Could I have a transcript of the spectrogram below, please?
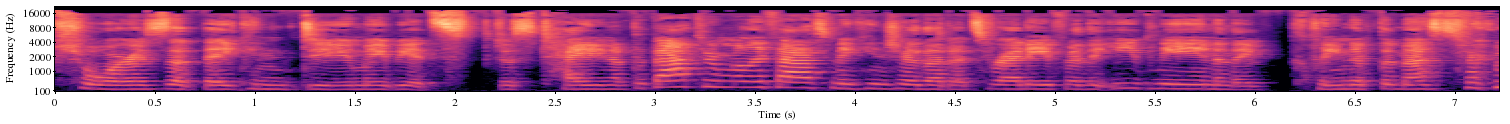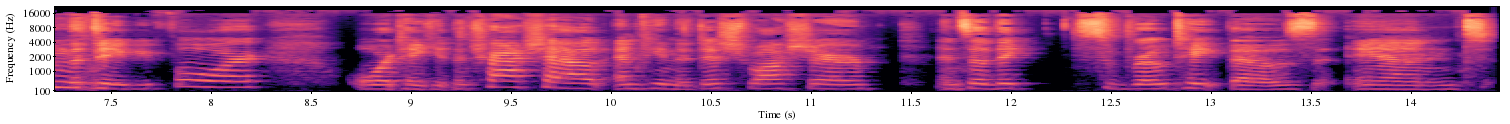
chores that they can do. Maybe it's just tidying up the bathroom really fast, making sure that it's ready for the evening and they've cleaned up the mess from the day before, or taking the trash out, emptying the dishwasher. And so they rotate those. And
